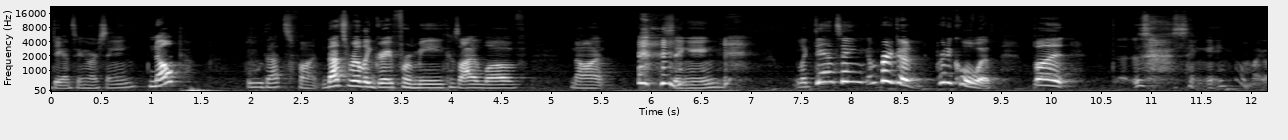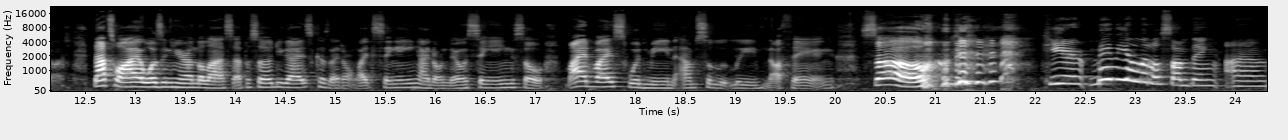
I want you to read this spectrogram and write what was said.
dancing or singing. Nope. Ooh, that's fun. That's really great for me because I love not singing. like dancing, I'm pretty good, pretty cool with. But singing, oh my gosh. That's why I wasn't here on the last episode, you guys, because I don't like singing. I don't know singing. So my advice would mean absolutely nothing. So here, maybe a little something. Uh,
